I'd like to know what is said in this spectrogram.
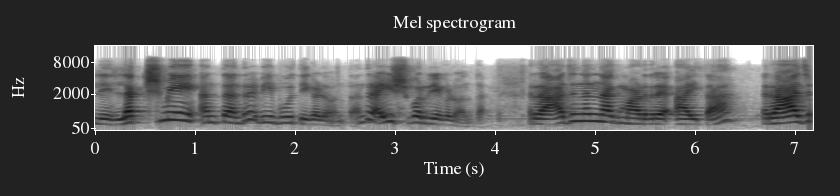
ಇಲ್ಲಿ ಲಕ್ಷ್ಮಿ ಅಂತ ಅಂದ್ರೆ ವಿಭೂತಿಗಳು ಅಂತ, ಅಂದ್ರೆ ಐಶ್ವರ್ಯಗಳು ಅಂತ. ರಾಜನನ್ನಾಗಿ ಮಾಡಿದ್ರೆ ಆಯ್ತಾ? ರಾಜ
